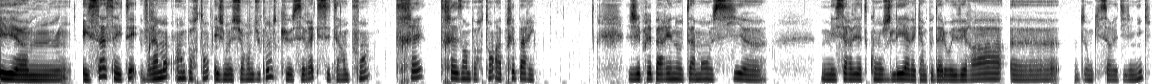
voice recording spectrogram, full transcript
Et, euh, et, ça, ça a été vraiment important. Et je me suis rendu compte que c'est vrai que c'était un point très, très important à préparer. J'ai préparé notamment aussi euh, mes serviettes congelées avec un peu d'aloe vera, euh, donc serviettes hygiéniques.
